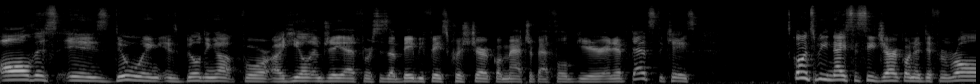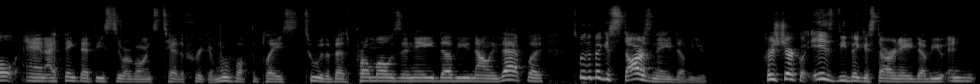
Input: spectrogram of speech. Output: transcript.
all this is doing is building up for a heel MJF versus a babyface Chris Jericho matchup at Full Gear. And if that's the case, it's going to be nice to see Jericho in a different role. And I think that these two are going to tear the freaking roof off the place. Two of the best promos in AEW. Not only that, but two of the biggest stars in AEW. Chris Jericho is the biggest star in AEW, and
